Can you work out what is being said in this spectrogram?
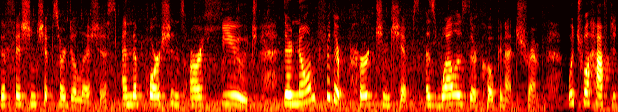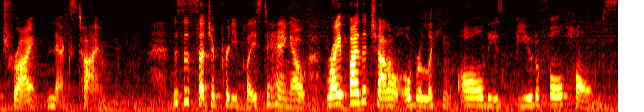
The fish and chips are delicious and the portions are huge. They're known for their perch and chips as well as their coconut shrimp, which we'll have to try next time. This is such a pretty place to hang out right by the channel overlooking all these beautiful homes.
